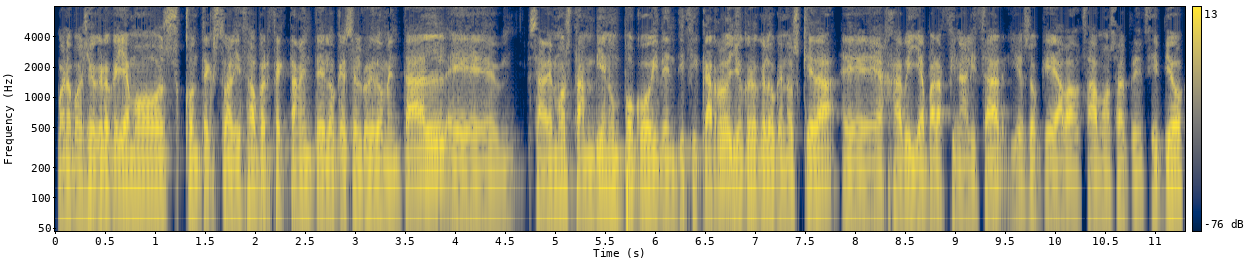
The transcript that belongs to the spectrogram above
Bueno, pues yo creo que ya hemos contextualizado perfectamente lo que es el ruido mental. Eh, sabemos también un poco identificarlo. Yo creo que lo que nos queda, eh, Javi, ya para finalizar, y es lo que avanzamos al principio,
